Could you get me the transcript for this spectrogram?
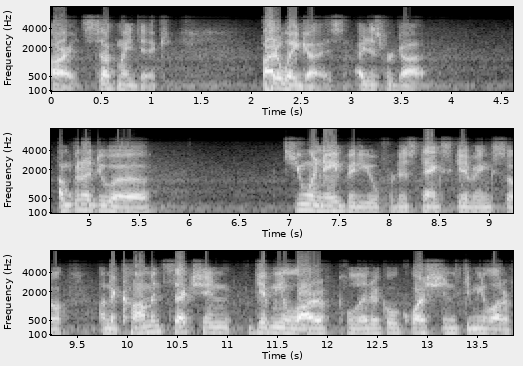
Alright, suck my dick. By the way, guys, I just forgot. I'm gonna do a Q&A video for this Thanksgiving, so on the comment section, give me a lot of political questions, give me a lot of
